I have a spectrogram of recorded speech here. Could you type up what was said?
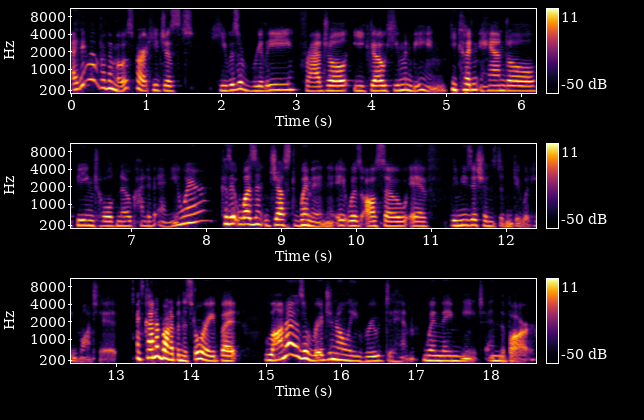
I think that for the most part, he just he was a really fragile ego human being. He couldn't handle being told no kind of anywhere. Because it wasn't just women, it was also if the musicians didn't do what he wanted. It's kind of brought up in the story, but Lana is originally rude to him when they meet in the bar.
